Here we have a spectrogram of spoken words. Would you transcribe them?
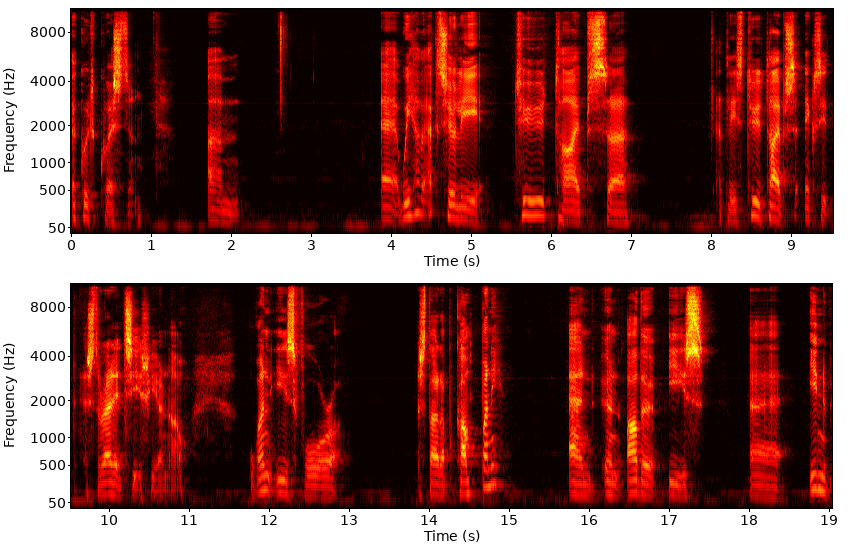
a good question. Um, uh, we have actually two types, uh, at least two types exit strategies here now. One is for startup company, and another is uh, in,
